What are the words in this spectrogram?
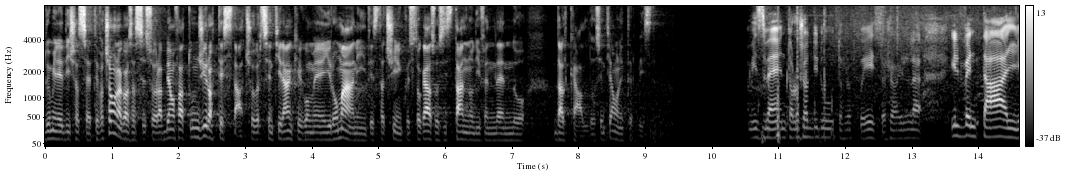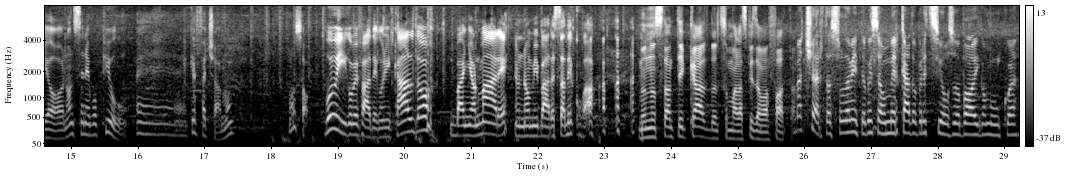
2017. Facciamo una cosa, Assessore, abbiamo fatto un giro a testaccio per sentire anche come i romani, i testaccini in questo caso, si stanno difendendo dal caldo. Sentiamo l'intervista. Mi sventolo, ho di tutto, ho questo, ho il, il, ventaglio, non se ne può più. Eh, che facciamo? Non lo so. Voi come fate con il caldo? Bagno al mare? Non mi pare, state qua. Nonostante il caldo, insomma, la spesa va fatta. Ma certo, assolutamente, questo è un mercato prezioso poi comunque,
